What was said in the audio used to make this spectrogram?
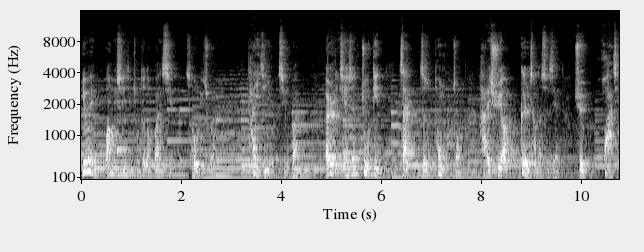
因为王女士已经从这段关系抽离出来了，他已经有了新欢，而李先生注定在这种痛苦中还需要更长的时间去化解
